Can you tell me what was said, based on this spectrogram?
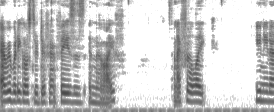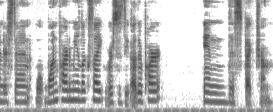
Everybody goes through different phases in their life. And I feel like you need to understand what one part of me looks like versus the other part in this spectrum.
